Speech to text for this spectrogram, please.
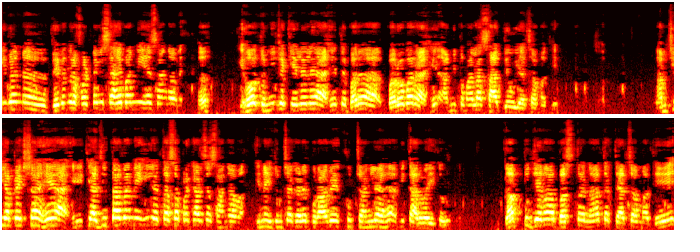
इव्हन देवेंद्र फडणवीस साहेबांनी हे सांगावे. की हो तुम्ही जे केलेले आहे ते बरं बरोबर आहे आम्ही तुम्हाला साथ देऊ याच्यामध्ये. आमची अपेक्षा हे आहे की अजितदादानेही तसा प्रकारचं सांगावा की नाही तुमच्याकडे पुरावे खूप चांगले आहे आम्ही कारवाई करू. गप्प जेव्हा बसतं ना तर त्याच्यामध्ये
